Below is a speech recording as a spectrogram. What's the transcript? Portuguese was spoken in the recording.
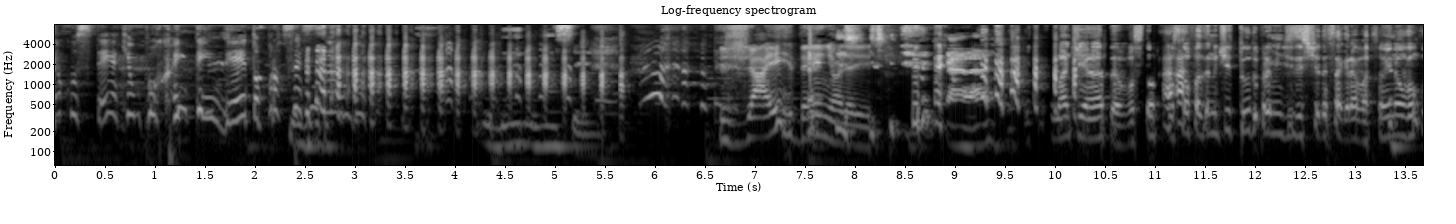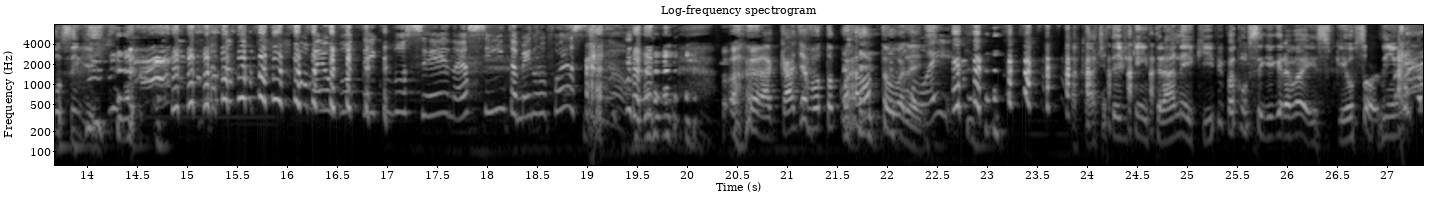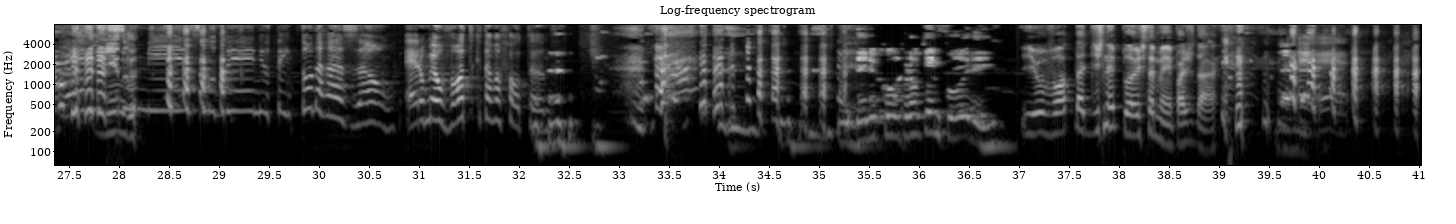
Eu custei aqui um pouco a entender, tô processando. Jair Den, olha isso. Caralho. Não adianta, eu estou, eu estou fazendo de tudo pra me desistir dessa gravação e não vão conseguir. Pô, mas eu votei com você, não é assim, também não foi assim, não. A Kátia votou com o relator. Foi. A Kátia teve que entrar na equipe pra conseguir gravar isso, porque eu sozinho não tava É conseguindo. isso mesmo, toda razão. Era o meu voto que tava faltando. O Daniel comprou quem pôde. E o voto da Disney Plus também, pra ajudar. É, é.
